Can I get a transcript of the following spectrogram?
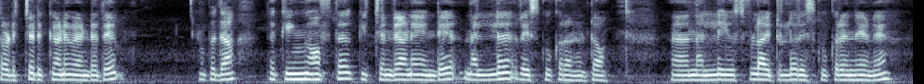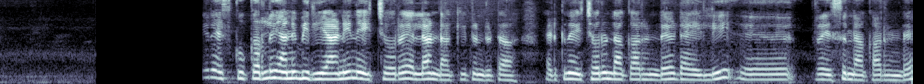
തുടച്ചെടുക്കുകയാണ് വേണ്ടത്. അപ്പോൾ ഇതാ ദ കിങ് ഓഫ് ദ കിച്ചന്റെ ആണ് എന്റെ നല്ല റൈസ് കുക്കറാണ് കേട്ടോ നല്ല യൂസ്ഫുൾ ആയിട്ടുള്ള റൈസ് കുക്കർ തന്നെയാണ്. ഈ റൈസ് കുക്കറിൽ ഞാൻ ബിരിയാണി നെയ്ച്ചോറ് എല്ലാം ഉണ്ടാക്കിയിട്ടുണ്ട് കേട്ടോ ഇടയ്ക്ക് നെയ്ച്ചോറ് ഉണ്ടാക്കാറുണ്ട്. ഡെയിലി റൈസ് ഉണ്ടാക്കാറുണ്ട്.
